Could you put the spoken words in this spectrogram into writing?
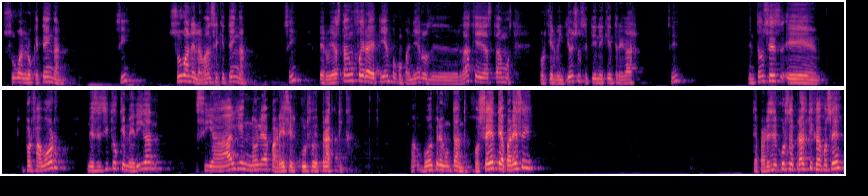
suban lo que tengan, ¿sí? Suban el avance que tengan, ¿sí? Pero ya están fuera de tiempo, compañeros, de verdad que ya estamos, porque el 28 se tiene que entregar, ¿sí? Entonces, eh, por favor, necesito que me digan si a alguien no le aparece el curso de práctica. Voy preguntando. José, ¿te aparece? ¿Te aparece el curso de práctica, José?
